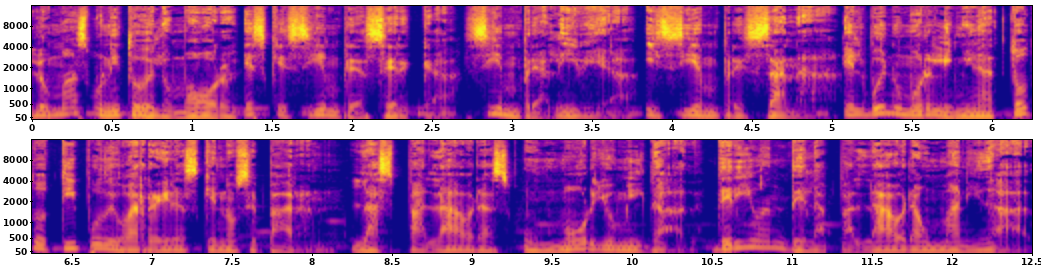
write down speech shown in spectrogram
Lo más bonito del humor es que siempre acerca, siempre alivia y siempre sana. El buen humor elimina todo tipo de barreras que nos separan. Las palabras humor y humildad derivan de la palabra humanidad.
